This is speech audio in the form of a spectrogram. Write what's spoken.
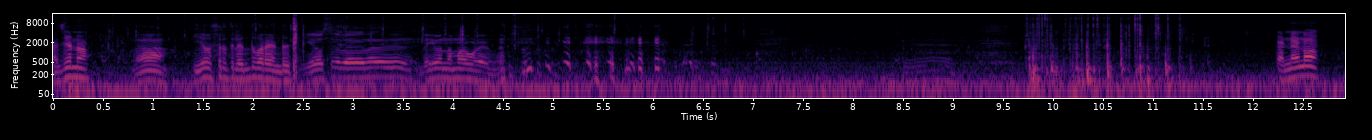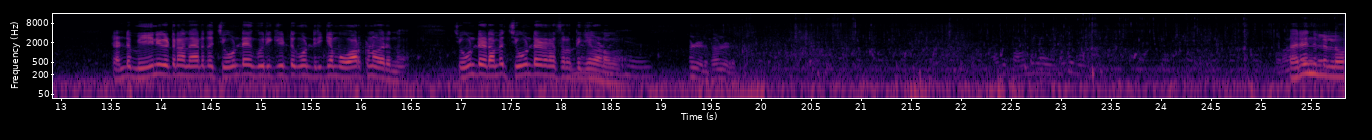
അജയണ്ണോ ആ ഈ അവസരത്തിൽ എന്ത് പറയണ്ട്? ഈ അവസരം പറയുന്നത് ദൈവം നമ്മുടെ കൂടെയാണ്. കണ്ണേണോ രണ്ട് മീൻ കിട്ടണ നേരത്തെ ചൂണ്ടയും കുരുക്കിയിട്ട് കൊണ്ടിരിക്കുമ്പോൾ ഓർക്കണമായിരുന്നു. ചൂണ്ട ഇടുമ്പോൾ ചൂണ്ട ഇടാൻ ശ്രദ്ധിക്കണമെന്ന്. കരയുന്നില്ലല്ലോ?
